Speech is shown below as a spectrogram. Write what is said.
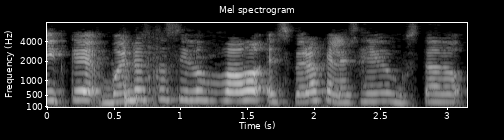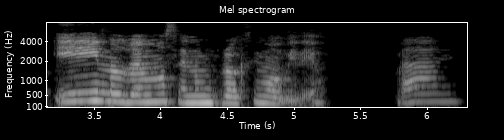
Así que bueno, esto ha sido todo. Espero que les haya gustado y nos vemos en un próximo video. Bye.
